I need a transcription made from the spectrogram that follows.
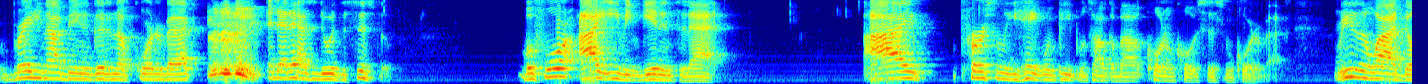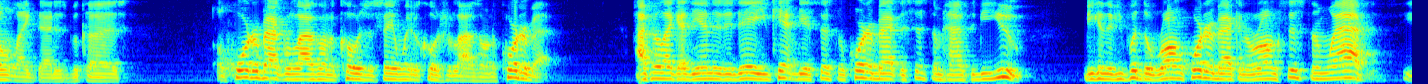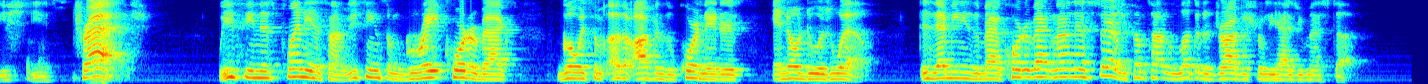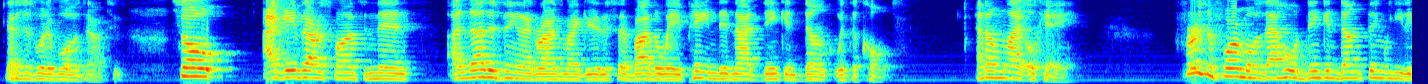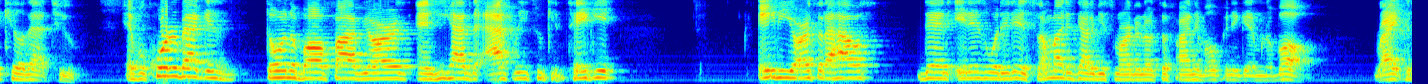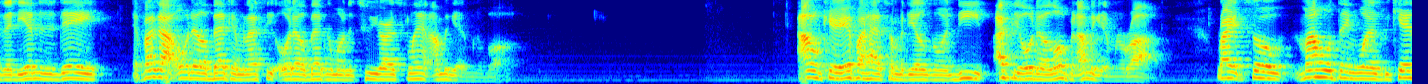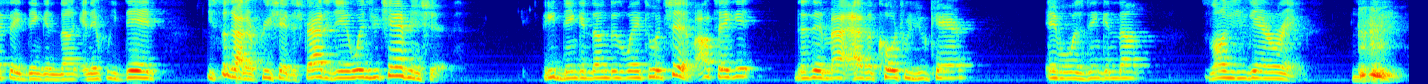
Brady not being a good enough quarterback and that has to do with the system. Before I even get into that, I personally hate when people talk about quote unquote system quarterbacks. Reason why I don't like that is because a quarterback relies on the coach the same way the coach relies on the quarterback. I feel like at the end of the day, you can't be a system quarterback. The system has to be you. Because if you put the wrong quarterback in the wrong system, what happens? He's, he's trash. We've seen this plenty of times. We've seen some great quarterbacks go with some other offensive coordinators and don't do as well. Does that mean he's a bad quarterback? Not necessarily. Sometimes the luck of the draw just really has you messed up. That's just what it boils down to. So I gave that response, and then another thing that grinds my gears, they said, by the way, Peyton did not dink and dunk with the Colts. And I'm like, okay. First and foremost, that whole dink and dunk thing, we need to kill that too. If a quarterback is throwing the ball five yards and he has the athletes who can take it 80 yards to the house, then it is what it is. Somebody's got to be smart enough to find him open and get him the ball, right? Because at the end of the day, if I got Odell Beckham and I see Odell Beckham on a two yard slant, I'm going to get him the ball. I don't care if I had somebody else going deep. I see Odell open, I'm going to get him the rock, right? So my whole thing was we can't say dink and dunk. And if we did, you still got to appreciate the strategy. It wins you championships. He dink and dunked his way to a chip. I'll take it. Does it matter? As a coach, would you care if it was dink and dunk? As long as you getting rings.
